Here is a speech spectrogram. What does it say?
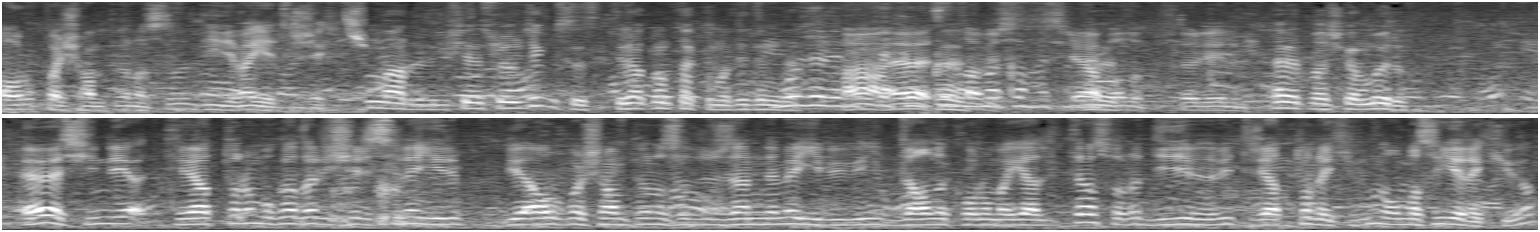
Avrupa Şampiyonası'nı Didim'e getirecektir. Var dedi bir şey söyleyecek misiniz? Triatlon takımı Didim'de. Ha evet tabii şey yapalım söyleyelim. Evet başkanım buyurun. Evet şimdi triatlonun bu kadar içerisine girip bir Avrupa Şampiyonası düzenleme gibi bir iddialı konuma geldikten sonra Didim'de bir triatlon ekibinin olması gerekiyor.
